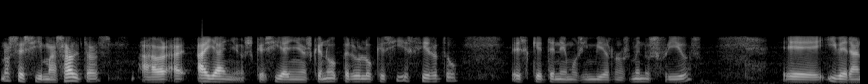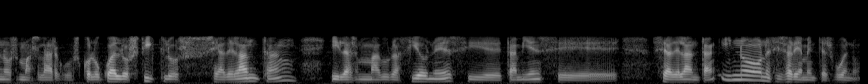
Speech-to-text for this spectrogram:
no sé si más altas hay años que sí años que no pero lo que sí es cierto es que tenemos inviernos menos fríos eh, y veranos más largos, con lo cual los ciclos se adelantan y las maduraciones eh, también se, se adelantan y no necesariamente es bueno.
